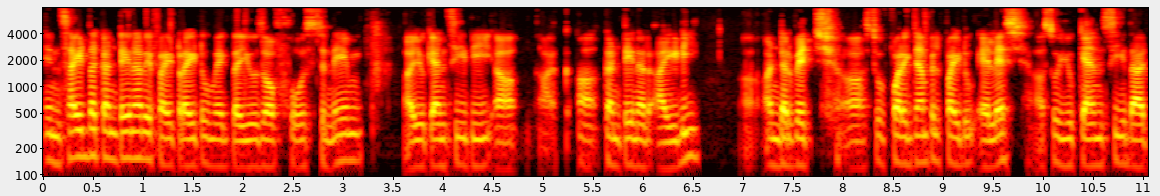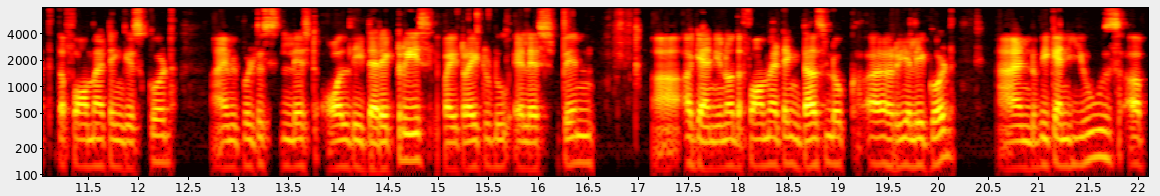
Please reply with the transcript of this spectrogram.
inside the container. If I try to make the use of host name, uh, you can see the uh, container ID. under which so for example if I do ls so you can see that the formatting is good I'm able to list all the directories if I try to do ls bin uh, again you know the formatting does look uh, really good and we can use up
